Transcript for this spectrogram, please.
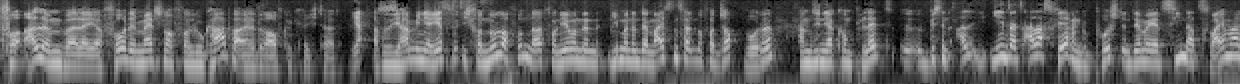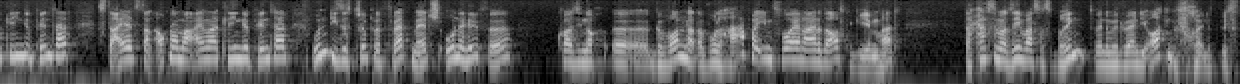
Vor allem, weil er ja vor dem Match noch von Luke Harper eine draufgekriegt hat. Ja. Also sie haben ihn ja jetzt wirklich von 0 auf 100, von jemandem, jemandem der meistens halt nur verjobbt wurde, haben sie ihn ja komplett äh, ein bisschen all, jenseits aller Sphären gepusht, indem er jetzt Cena zweimal clean gepinnt hat, Styles dann auch nochmal einmal clean gepinnt hat und dieses Triple Threat Match ohne Hilfe quasi noch äh, gewonnen hat, obwohl Harper ihm vorher noch eine draufgegeben hat. Da kannst du mal sehen, was das bringt, wenn du mit Randy Orton befreundet bist.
